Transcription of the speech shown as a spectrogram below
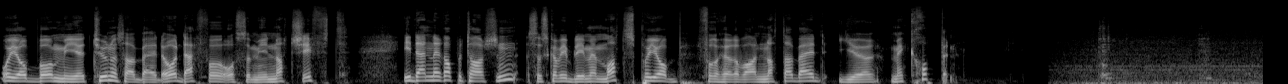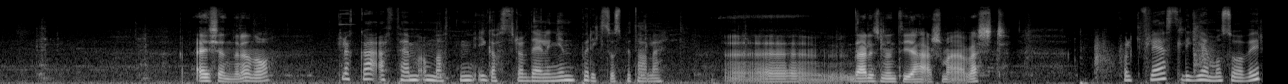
og jobber mye turnusarbeid, og derfor også mye nattskift. I denne rapportasjen så skal vi bli med Mats på jobb for å høre hva nattarbeid gjør med kroppen. Jeg kjenner det nå. Klokka er fem om natten i gastroavdelingen på Rikshospitalet. Eh, Det er liksom den tida her som er verst. Folk flest ligger hjemme og sover,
